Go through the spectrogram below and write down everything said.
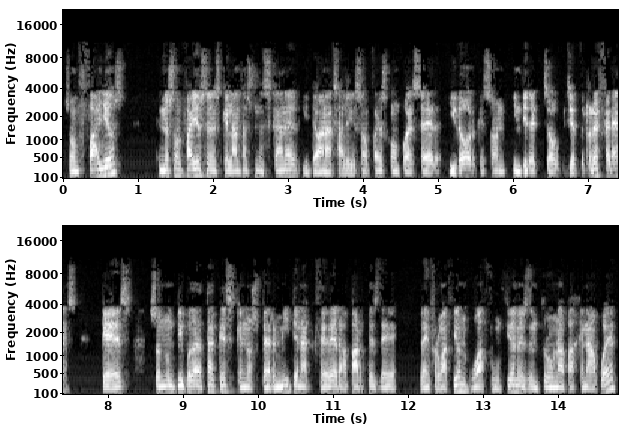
Son fallos, no son fallos en los que lanzas un escáner y te van a salir. Son fallos como pueden ser IDOR, que son Indirect Object Reference, que es, son un tipo de ataques que nos permiten acceder a partes de la información o a funciones dentro de una página web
